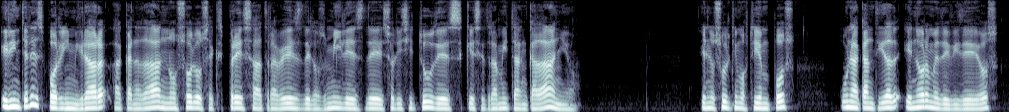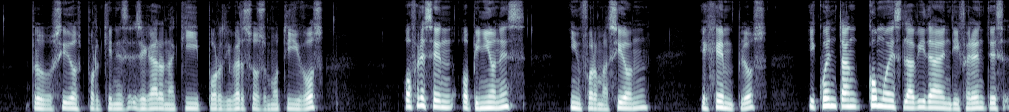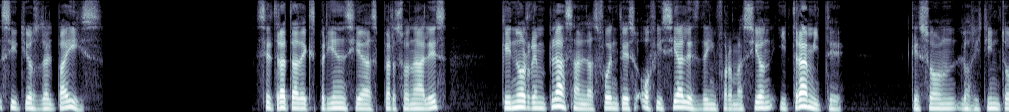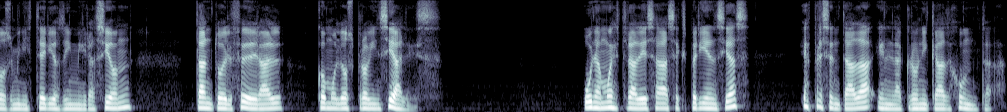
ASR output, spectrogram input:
El interés por inmigrar a Canadá no solo se expresa a través de los miles de solicitudes que se tramitan cada año. En los últimos tiempos, una cantidad enorme de videos, producidos por quienes llegaron aquí por diversos motivos, ofrecen opiniones, información, ejemplos y cuentan cómo es la vida en diferentes sitios del país. Se trata de experiencias personales que no reemplazan las fuentes oficiales de información y trámite, que son los distintos ministerios de inmigración, tanto el federal como los provinciales. Una muestra de esas experiencias es presentada en la crónica adjunta.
